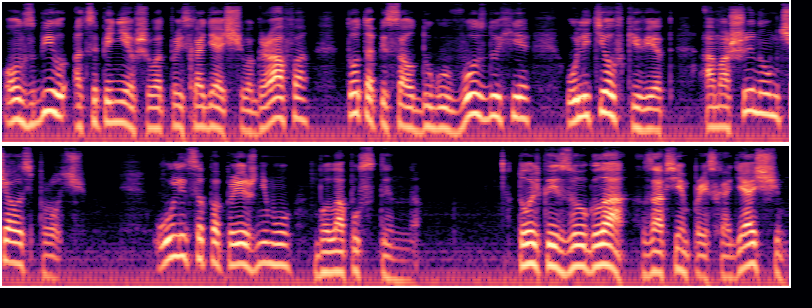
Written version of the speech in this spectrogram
он сбил оцепеневшего от происходящего графа, тот описал дугу в воздухе, улетел в кювет, а машина умчалась прочь. Улица по-прежнему была пустынна. Только из-за угла за всем происходящим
